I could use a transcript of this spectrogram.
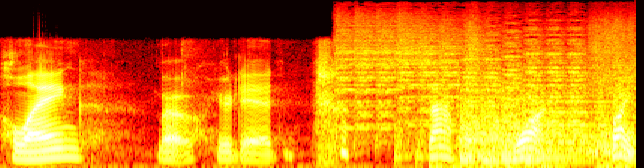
Hwang, bro, you're dead. Battle one. Fight.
